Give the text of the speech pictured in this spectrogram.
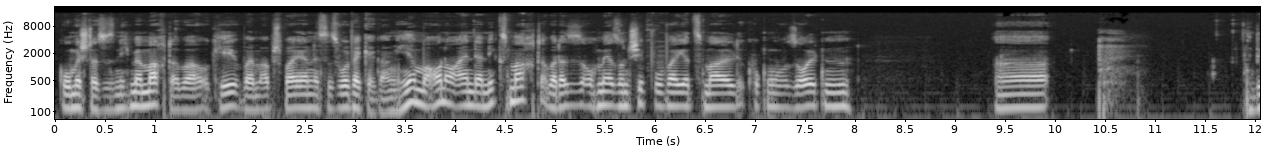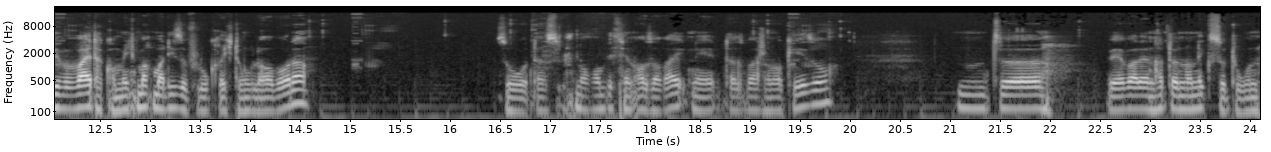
Komisch, dass es nicht mehr macht, aber okay, beim Abspeichern ist es wohl weggegangen. Hier haben wir auch noch einen, der nichts macht, aber das ist auch mehr so ein Schiff, wo wir jetzt mal gucken sollten, äh, wie wir weiterkommen. Ich mach mal diese Flugrichtung, glaube, oder? So, das ist noch ein bisschen außer Reichweite. Nee, das war schon okay so. Und äh, wer war denn, hat da noch nichts zu tun.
